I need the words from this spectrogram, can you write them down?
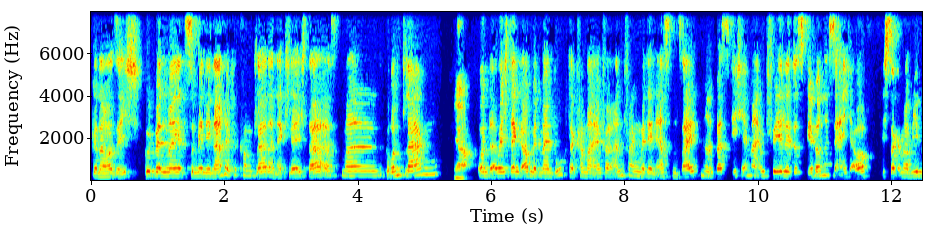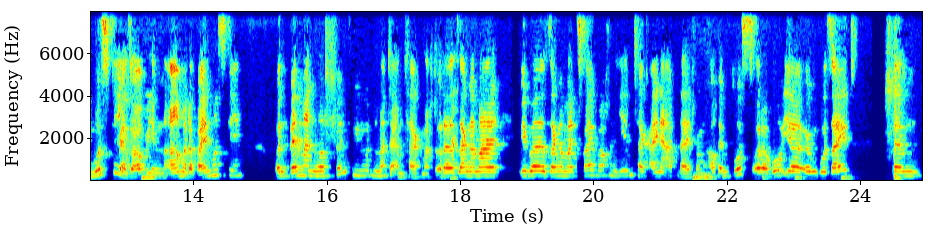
Genau, also ich, gut, wenn man jetzt zu mir in die Nachhilfe kommt, klar, dann erkläre ich da erstmal Grundlagen. Ja. Und aber ich denke auch mit meinem Buch, da kann man einfach anfangen mit den ersten Seiten. Und was ich immer empfehle, das Gehirn ist ja eigentlich auch, ich sage immer wie ein Muskel, also auch wie ein Arm- oder Beinmuskel. Und wenn man nur fünf Minuten Mathe am Tag macht oder sagen wir mal über, sagen wir mal, zwei Wochen jeden Tag eine Ableitung, auch im Bus oder wo ihr irgendwo seid, ähm,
